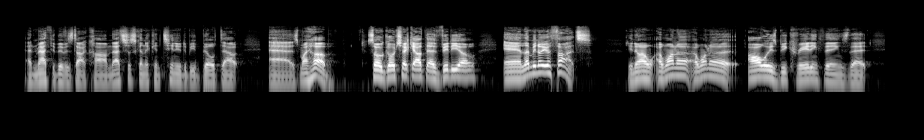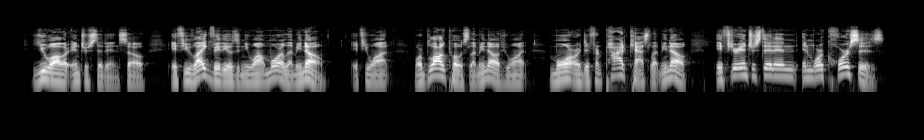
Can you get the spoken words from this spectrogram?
at MatthewBivens.com. That's just going to continue to be built out as my hub. So go check out that video and let me know your thoughts. You know, I, I wanna I wanna always be creating things that you all are interested in. So if you like videos and you want more, let me know. If you want more blog posts, let me know. If you want more or different podcasts, let me know. If you're interested in in more courses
